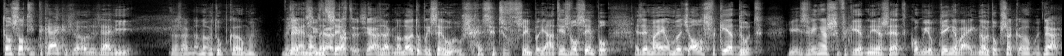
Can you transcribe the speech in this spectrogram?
dan zat hij te kijken zo. En dan zei hij, daar zou ik nou nooit opkomen. Wat Nee, jij nou net nou, zegt. dat is, ja. Ik nou nooit op. Ik zei, hoe, hoe, het is wel simpel. Ja, het is wel simpel. Hij zei, maar omdat je alles verkeerd doet, je zwingers verkeerd neerzet, kom je op dingen waar ik nooit op zou komen. Ja,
